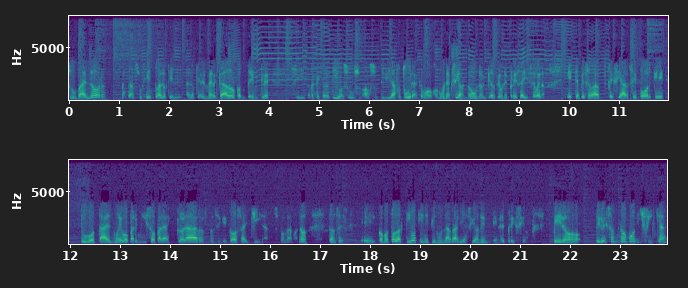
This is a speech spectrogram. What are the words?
su valor, va a estar sujeto a lo que a lo que el mercado contemple respecto al activo, a su, a su utilidad futura, como, como una acción, ¿no? Uno invierte en una empresa y dice, bueno, esta empresa va a apreciarse porque tuvo tal nuevo permiso para explorar no sé qué cosa en China, supongamos, ¿no? Entonces, eh, como todo activo tiene, tiene una variación en, el precio, pero, pero eso no modifica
